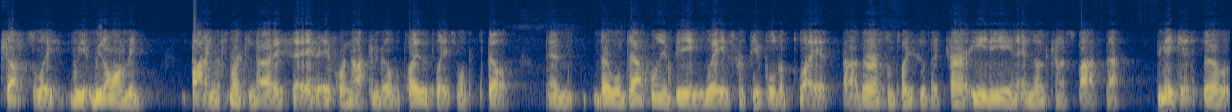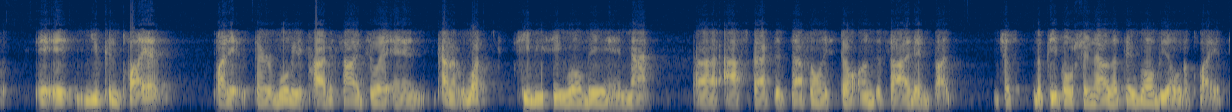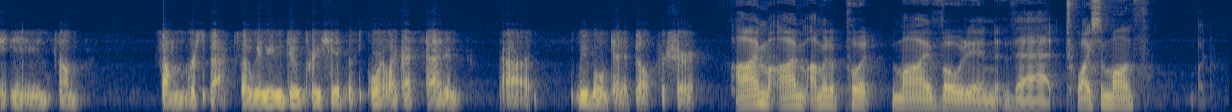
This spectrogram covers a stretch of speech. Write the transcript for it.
justly, we we don't want to be buying this merchandise if, if we're not going to be able to play the place once it's built. And there will definitely be ways for people to play it. Uh, there are some places like Karaiti and those kind of spots that make it so it, it, you can play it, but it, there will be a private side to it, and kind of what TBC will be in that uh, aspect is definitely still undecided. But just the people should know that they will be able to play it in, in some some respect. So we, we, do appreciate the support, like I said, and uh, we will get it built for sure. I'm I'm I'm to put my vote in that twice a month.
